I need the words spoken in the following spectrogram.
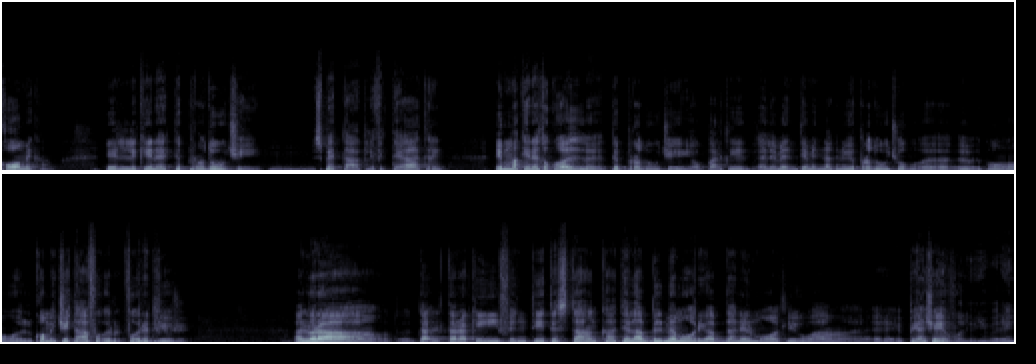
komika illi kienet tipproduċi spettakli fit-teatri imma kienet ukoll tipproduċi jew parti elementi minna kienu jipproduċu e, l-komiċità fuq ir-Red Fusion. Allura tara kif inti tista' anka tilgħab bil-memorja b'dan il-mod li huwa eh, pjaċevoli, ġifieri.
